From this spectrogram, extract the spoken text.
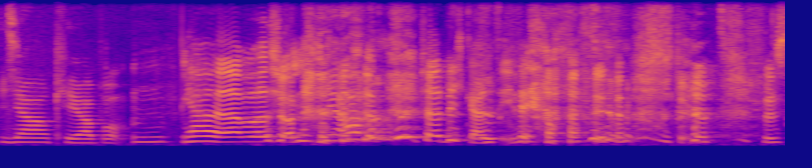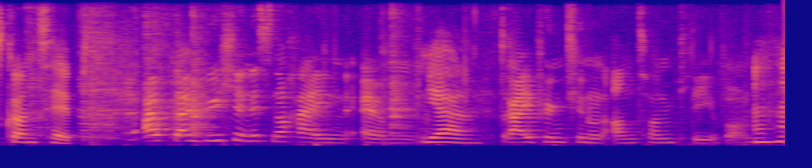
Ja, okay, aber. mm, Ja, aber schon, Ja. schon nicht ganz ideal fürs Konzept. Auf deinem Büchchen ist noch ein ähm, Ja. drei Pünktchen und Anton Kleber. Mhm.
